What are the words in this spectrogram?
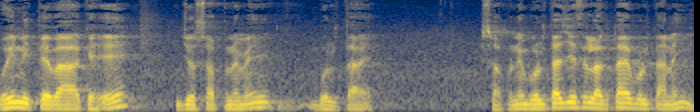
वही नित्य वाक है जो सपने में बोलता है। सपने बोलता जैसे लगता है, बोलता नहीं।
